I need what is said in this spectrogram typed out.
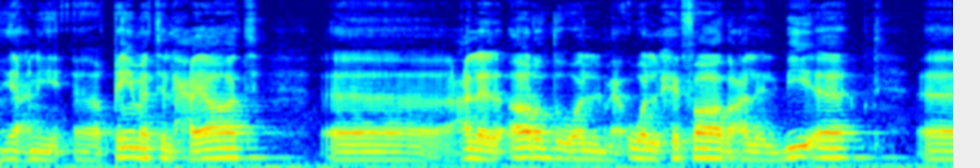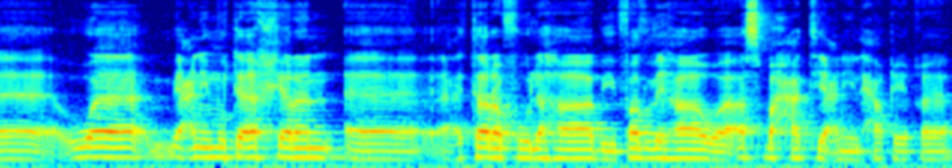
يعني آه، قيمة الحياة آه، على والم- والحفاظ على البيئة. آه، ويعني متأخرا آه، اعترفوا لها بفضلها وأصبحت يعني الحقيقة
